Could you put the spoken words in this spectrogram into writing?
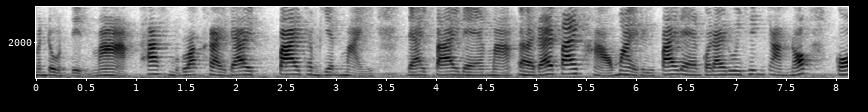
มันโดดเด่นมาก ถ้าสมมติว่าใครได้ป้ายทะเบียนใหม่ ได้ป้ายแดงมาเออได้ป้ายขาวใหม่หรือป้ายแดงก็ได้ด้วยเช่นกันเนาะก็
